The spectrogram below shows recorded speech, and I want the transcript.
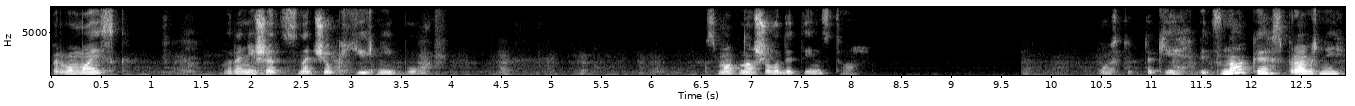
Первомайськ. Раніше значок їхній був. Смак нашого дитинства. Ось тут такі відзнаки, справжній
